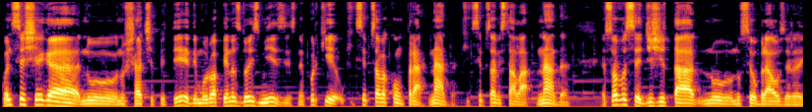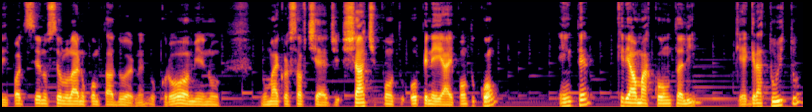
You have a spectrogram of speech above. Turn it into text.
Quando você chega no, no chat GPT, demorou apenas dois meses, né? Por quê? O que, que você precisava comprar? Nada. O que, que você precisava instalar? Nada. É só você digitar no, no seu browser aí, pode ser no celular, no computador, né? no Chrome, no, no Microsoft Edge, chat.openai.com, enter, criar uma conta ali, que é gratuito,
